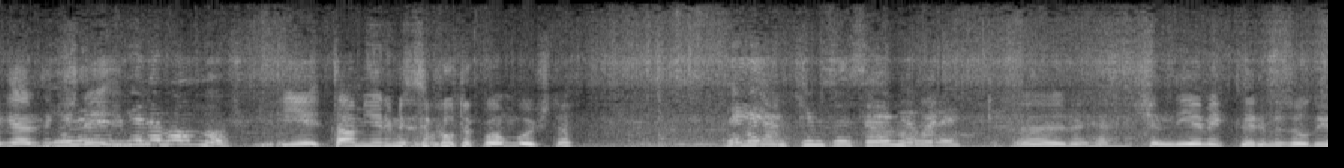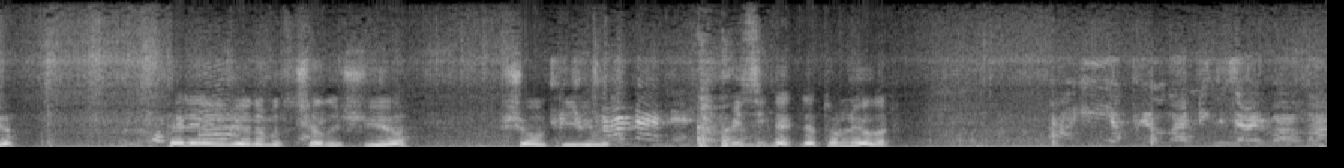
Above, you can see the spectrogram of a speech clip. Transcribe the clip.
geldik Yerimiz işte. gene bomboş. İyi, tam yerimizi bulduk bomboştu. Demek ki kimse sevmiyor burayı. Öyle yani. Şimdi yemeklerimiz oluyor. Televizyonumuz çalışıyor. Show TV'miz. Bisikletle turluyorlar. Aa, iyi yapıyorlar ne güzel vallahi.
